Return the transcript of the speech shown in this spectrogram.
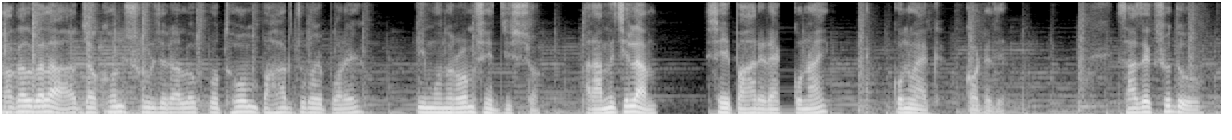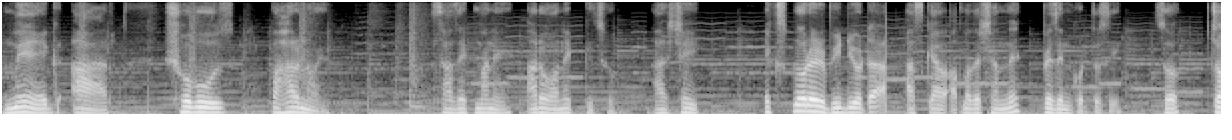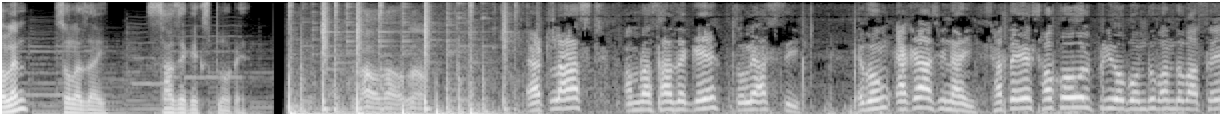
সকালবেলা যখন সূর্যের আলো প্রথম পাহাড় চূড়োয় পড়ে, কি মনোরম সেই দৃশ্য। আর আমি ছিলাম সেই পাহাড়ের এক কোনায়, কোনো এক কটেজে সাজেক শুধু মেঘ আর সবুজ পাহাড় নয়, সাজেক মানে আরও অনেক কিছু। আর সেই এক্সপ্লোরের ভিডিওটা আজকে আপনাদের সামনে প্রেজেন্ট করতেছি। সো চলেন, চলে যাই সাজেক এক্সপ্লোরে অ্যাট লাস্ট আমরা সাজেকে চলে আসছি। এবং একা আসি নাই। সাথে সকল প্রিয় বন্ধু বান্ধব আছে।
